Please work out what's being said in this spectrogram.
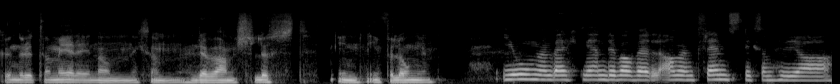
Kunde du ta med dig någon liksom, revanschlust in, inför lången? Jo, men verkligen. Det var väl ja, men främst liksom hur jag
